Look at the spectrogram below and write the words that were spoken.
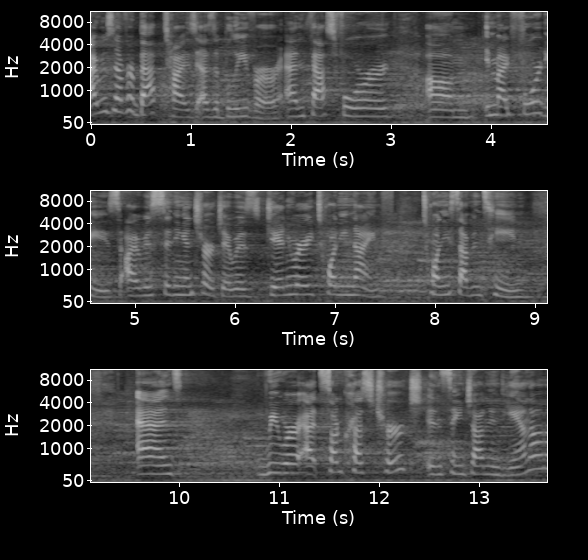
I was never baptized as a believer. And fast forward, um, in my 40s, I was sitting in church. It was January 29th, 2017, and we were at Suncrest Church in St. John, Indiana,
